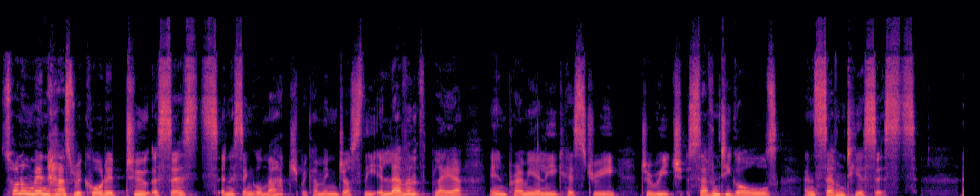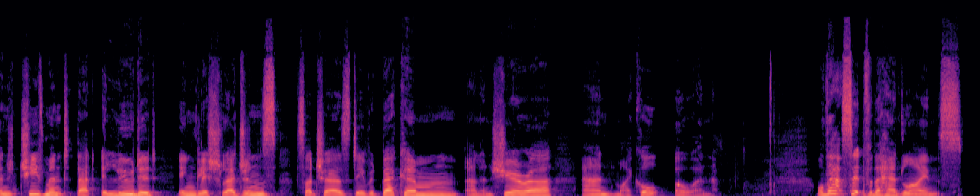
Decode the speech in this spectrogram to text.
손흥민 has recorded two assists in a single match, becoming just the 11th player in Premier League history to reach 70 goals and 70 assists. An achievement that eluded English legends such as David Beckham, Alan Shearer, and Michael Owen. Well, that's it for the headlines.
